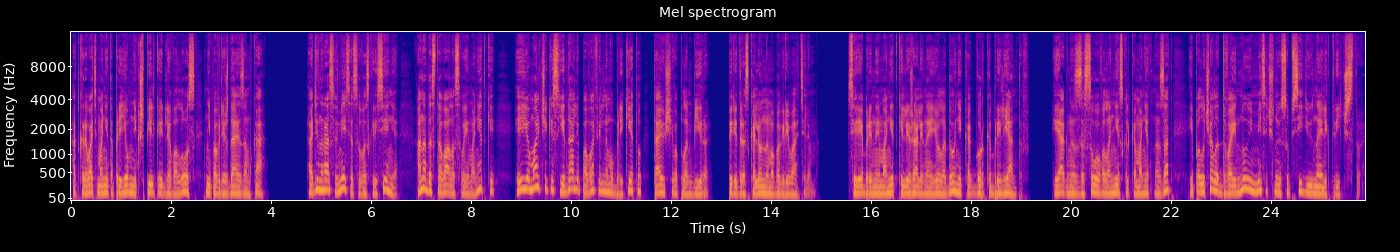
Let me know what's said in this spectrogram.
открывать монетоприемник шпилькой для волос, не повреждая замка. Один раз в месяц, в воскресенье, она доставала свои монетки, и ее мальчики съедали по вафельному брикету тающего пломбира перед раскаленным обогревателем. Серебряные монетки лежали на ее ладони, как горка бриллиантов, и Агнес засовывала несколько монет назад и получала двойную месячную субсидию на электричество.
